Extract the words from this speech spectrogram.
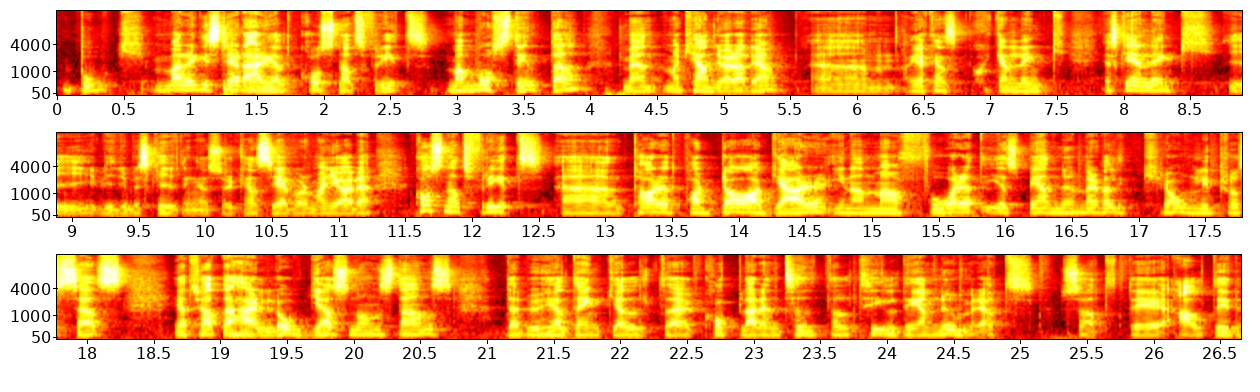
bok. Man registrerar det här helt kostnadsfritt. Man måste inte, men man kan göra det. Ehm, jag kan skicka en länk, jag ska ge en länk i videobeskrivningen så du kan se var man gör det. Kostnadsfritt, eh, tar ett par dagar innan man får ett ISBN-nummer, väldigt krånglig process. Jag tror att det här loggas någonstans där du helt enkelt eh, kopplar en titel till det numret. Så att det alltid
